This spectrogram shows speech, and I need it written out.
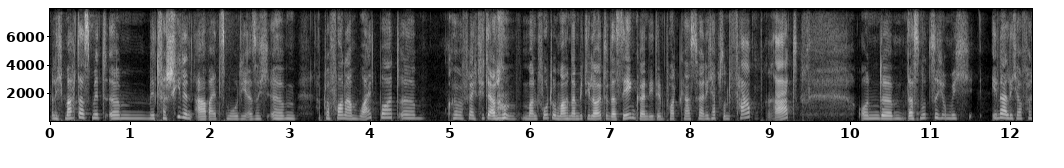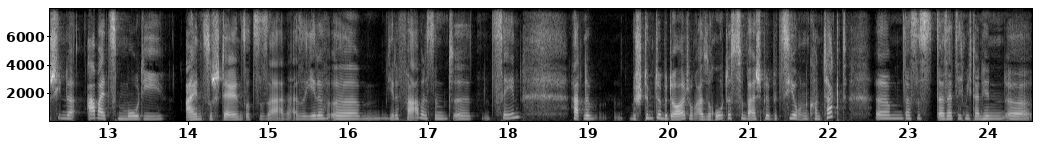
Und ich mache das mit, ähm, mit verschiedenen Arbeitsmodi. Also ich ähm, habe da vorne am Whiteboard, ähm, können wir vielleicht hinterher noch mal ein Foto machen, damit die Leute das sehen können, die den Podcast hören. Ich habe so ein Farbrad und ähm, das nutze ich, um mich innerlich auf verschiedene Arbeitsmodi einzustellen sozusagen. Also jede, ähm, jede Farbe, das sind äh, zehn, hat eine bestimmte Bedeutung. Also rot ist zum Beispiel Beziehung und Kontakt. Ähm, das ist, da setze ich mich dann hin, äh,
